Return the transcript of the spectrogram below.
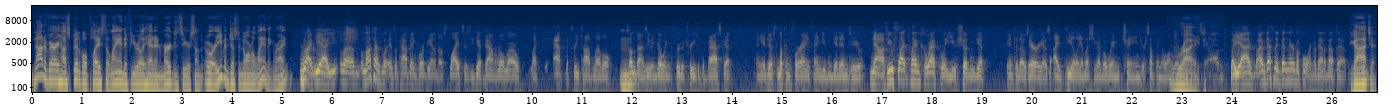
not a very hospitable place to land if you really had an emergency or something, or even just a normal landing, right? Right, yeah. You, well, a lot of times what ends up happening toward the end of those flights is you get down real low, like at the treetop level, sometimes even going through the trees with a basket, and you're just looking for anything you can get into. Now, if you flight plan correctly, you shouldn't get into those areas, ideally, unless you have a wind change or something along those Right. lines. Um, but yeah, I've, I've definitely been there before, no doubt about that. Gotcha.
